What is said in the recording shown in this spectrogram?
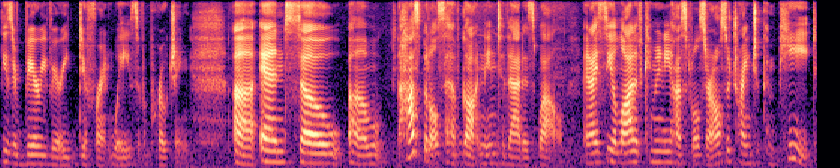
These are very, very different ways of approaching. Uh, and so um, hospitals have gotten into that as well. And I see a lot of community hospitals are also trying to compete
